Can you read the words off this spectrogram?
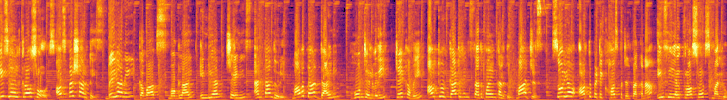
ఈజ్రాయల్ cross roads our specialities biryani kebabs Mughlai Indian Chinese and tandoori. మా వద్ద dining home delivery take away outdoor catering సదుపాయం కలదు. మా అడ్రస్ సూర్య ఆర్థోపెటిక్ హాస్పిటల్ ప్రక్కన ఈసీఎల్ క్రాస్ రోడ్స్ మరియు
